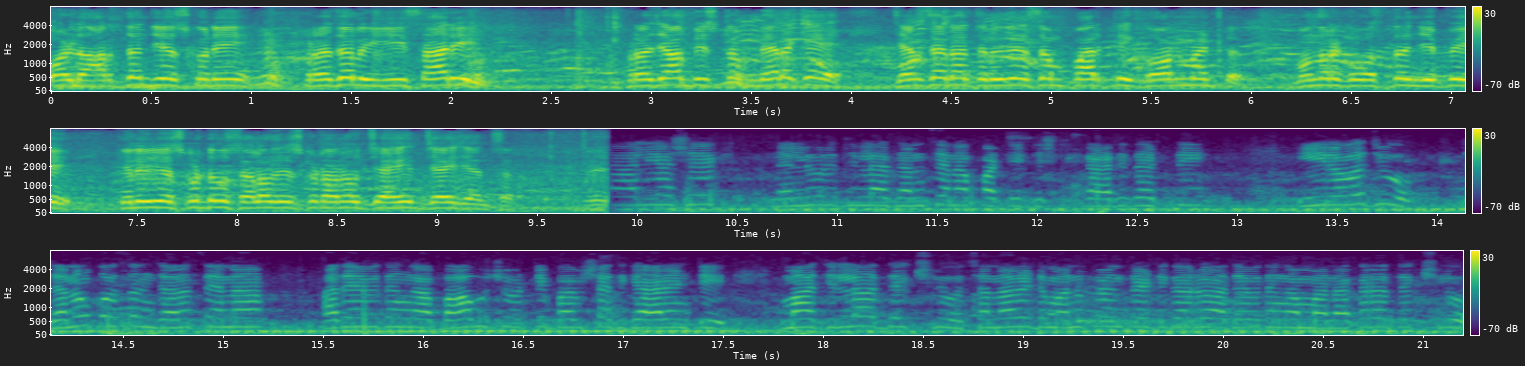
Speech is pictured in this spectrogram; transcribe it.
వాళ్ళు అర్థం చేసుకుని ప్రజలు ఈసారి ప్రజాభిష్టం మేరకే జనసేన తెలుగుదేశం పార్టీ గవర్నమెంట్ ముందరకు వస్తుందని చెప్పి తెలియజేసుకుంటూ సెలవు తీసుకుంటాను. జై హింద్ జై జనసేన. షేక్ నెల్లూరు జిల్లా జనసేన పార్టీ డిస్టిక్ కార్యదర్శి. ఈరోజు జనం కోసం జనసేన అదేవిధంగా బాబు చోటి భవిష్యత్ గ్యారంటీ మా జిల్లా అధ్యక్షులు చెన్నారెడ్డి మనుకాంత్ రెడ్డి గారు అదేవిధంగా మా నగర అధ్యక్షులు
